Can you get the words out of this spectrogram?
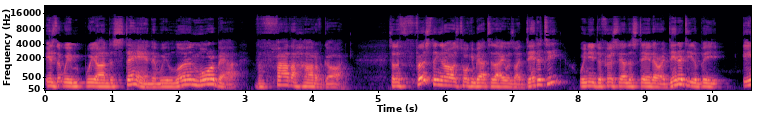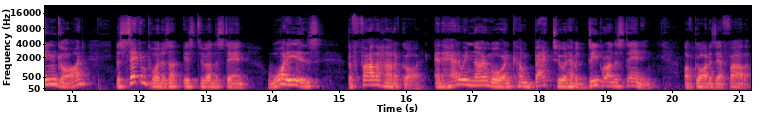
is that we, we understand and we learn more about the Father heart of God. So the first thing that I was talking about today was identity. We need to firstly understand our identity to be in God. The second point is, uh, is to understand what is the father heart of God and how do we know more and come back to and have a deeper understanding of God as our father.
